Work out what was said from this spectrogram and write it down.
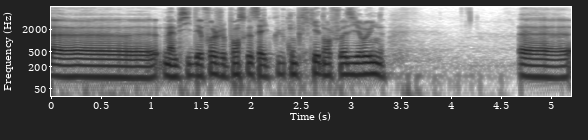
Euh, même si des fois, je pense que ça va être plus compliqué d'en choisir une. Euh,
